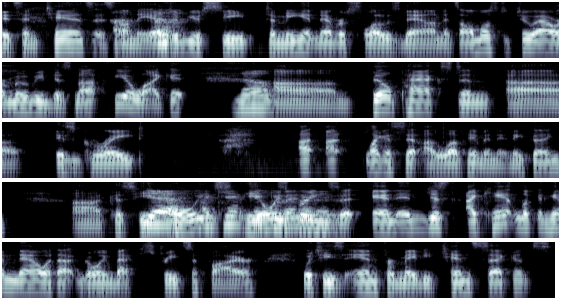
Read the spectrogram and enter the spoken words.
it's intense. It's on the edge of your seat. To me, it never slows down. It's almost a two-hour movie. Does not feel like it. No, Um, Bill Paxton uh, is great. I, I like I said, I love him in anything because he Yeah, always he always brings it, and it just I can't look at him now without going back to Streets of Fire, which he's in for maybe ten seconds,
